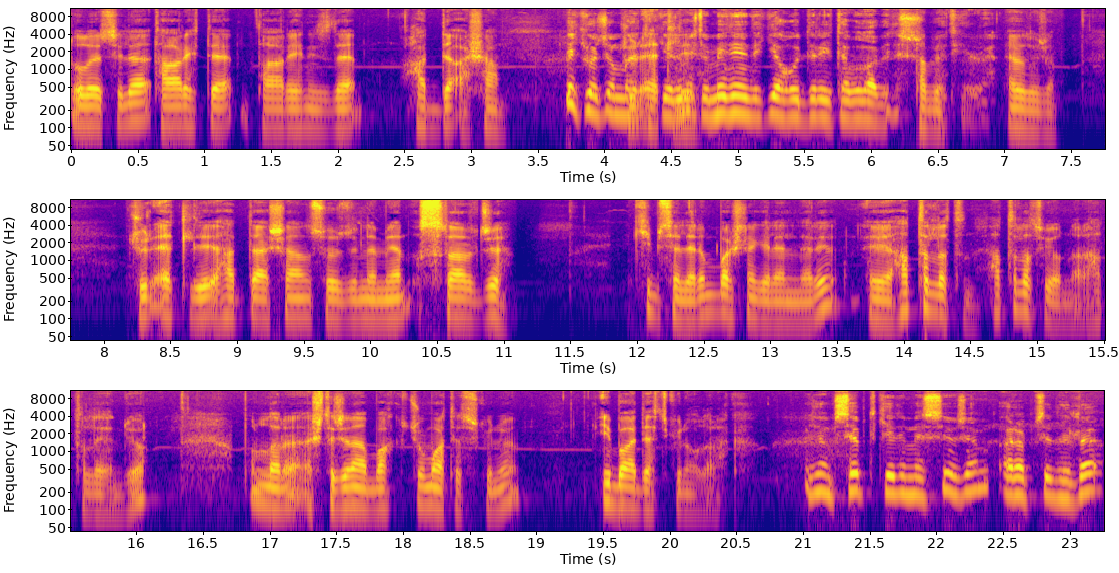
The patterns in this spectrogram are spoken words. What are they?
Dolayısıyla tarihte, tarihinizde haddi aşan, Peki hocam Cüretli. işte Medine'deki Yahudilere hitap olabilir. Tabii. Evet hocam. Cüretli, hatta aşan söz dinlemeyen ısrarcı kimselerin başına gelenleri e, hatırlatın. Hatırlatıyor onlara, hatırlayın diyor. Bunları işte Cenab-ı Hak cumartesi günü ibadet günü olarak. Hocam sept kelimesi hocam Arapçada da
